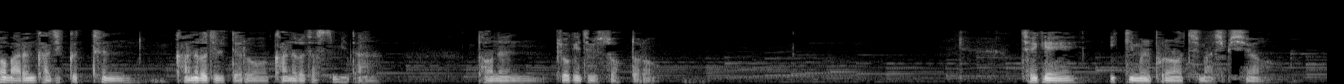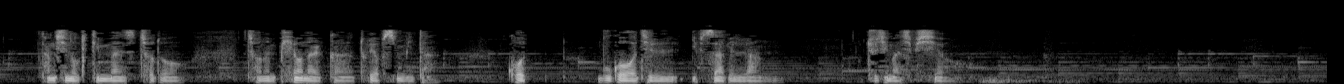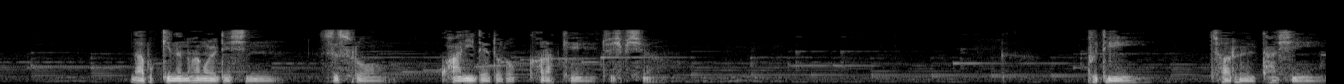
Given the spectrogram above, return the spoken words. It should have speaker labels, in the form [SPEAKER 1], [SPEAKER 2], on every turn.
[SPEAKER 1] 저 마른 가지 끝은 가늘어질 대로 가늘어졌습니다. 더는 쪼개질 수 없도록. 제게 입김을 불어넣지 마십시오. 당신 옷깃만 스쳐도 저는 피어날까 두렵습니다. 곧 무거워질 잎사길랑 주지 마십시오. 나붓기는 황홀 대신 스스로 관이 되도록 허락해 주십시오. 부디 저를 다시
